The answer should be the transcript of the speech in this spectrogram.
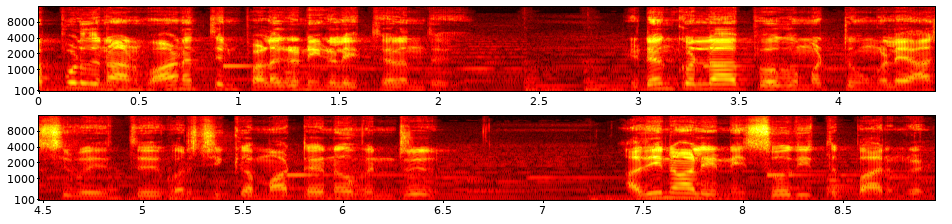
அப்பொழுது நான் வானத்தின் பலகணிகளை திறந்து இடங்கொள்ளா போக மட்டும் உங்களை ஆசீர்வதித்து வர்ஷிக்க மாட்டேனோ என்று அதனால் என்னை சோதித்து பாருங்கள்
